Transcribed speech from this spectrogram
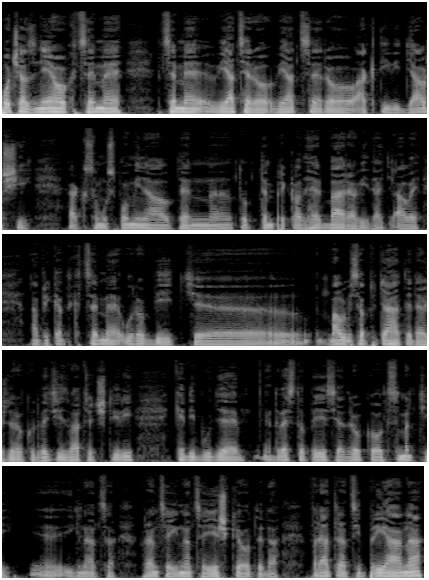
počas neho chceme, chceme viacero, viacero aktivít ďalších. Ako som už spomínal, ten, to, ten preklad herbára vydať, ale napríklad chceme urobiť, e, malo by sa to ťahať teda až do roku 2024, kedy bude 250 rokov od smrti e, Ignáca, Francia Ignáca Ješkeho, teda frátra Cipriána.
